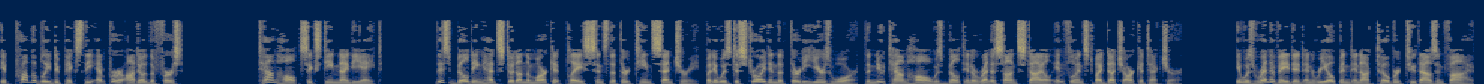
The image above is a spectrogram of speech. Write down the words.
It probably depicts the Emperor Otto I. Town Hall 1698. This building had stood on the marketplace since the 13th century, but it was destroyed in the Thirty Years' War. The new town hall was built in a Renaissance style influenced by Dutch architecture. It was renovated and reopened in October 2005.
